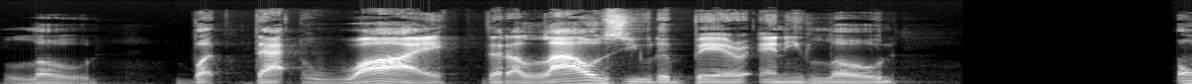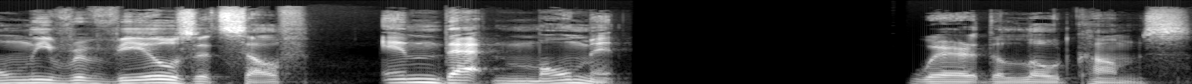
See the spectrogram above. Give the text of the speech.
load. But that why that allows you to bear any load only reveals itself in that moment where the load comes.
